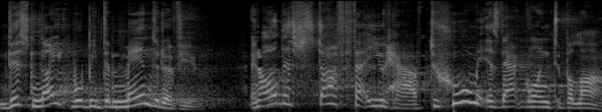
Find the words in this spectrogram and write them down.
this night will be demanded of you. And all this stuff that you have, to whom is that going to belong?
